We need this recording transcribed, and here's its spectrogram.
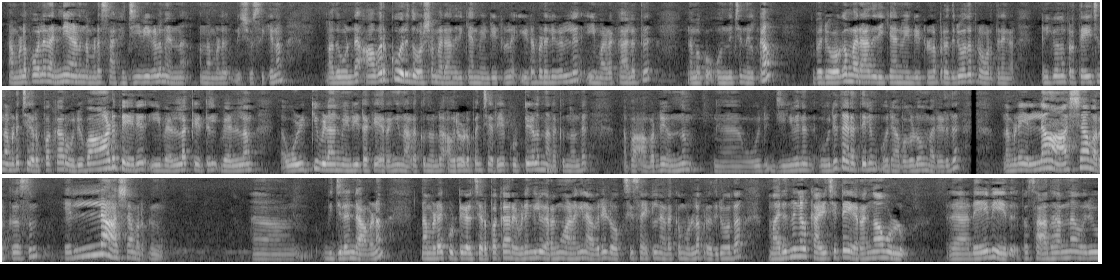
നമ്മളെപ്പോലെ തന്നെയാണ് നമ്മുടെ സഹജീവികളും എന്ന് നമ്മൾ വിശ്വസിക്കണം. അതുകൊണ്ട് അവർക്കും ഒരു ദോഷം വരാതിരിക്കാൻ വേണ്ടിയിട്ടുള്ള ഇടപെടലുകളിൽ ഈ മഴക്കാലത്ത് നമുക്ക് ഒന്നിച്ചു നിൽക്കാം. ഇപ്പൊ രോഗം വരാതിരിക്കാൻ വേണ്ടിയിട്ടുള്ള പ്രതിരോധ പ്രവർത്തനങ്ങൾ. എനിക്കൊന്ന് പ്രത്യേകിച്ച് നമ്മുടെ ചെറുപ്പക്കാർ ഒരുപാട് പേര് ഈ വെള്ളക്കെട്ടിൽ വെള്ളം ഒഴുക്കി വിടാൻ വേണ്ടിയിട്ടൊക്കെ ഇറങ്ങി നടക്കുന്നുണ്ട്. അവരോടൊപ്പം ചെറിയ കുട്ടികളും നടക്കുന്നുണ്ട്. അപ്പൊ അവരുടെ ഒന്നും ഒരു ജീവന ഒരു തരത്തിലും ഒരു അപകടവും വരരുത്. നമ്മുടെ എല്ലാ ആശാ വർക്കേഴ്സും എല്ലാ ആശാ വർക്കും വിജിലന്റ് ആവണം. നമ്മുടെ കുട്ടികൾ ചെറുപ്പക്കാർ എവിടെയെങ്കിലും ഇറങ്ങുവാണെങ്കിൽ അവർ ഡോക്സിസൈക്കിൾ അടക്കമുള്ള പ്രതിരോധ മരുന്നുകൾ കഴിച്ചിട്ടേ ഇറങ്ങാവുള്ളൂ. ദയവ് ചെയ്ത്. ഇപ്പൊ സാധാരണ ഒരു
